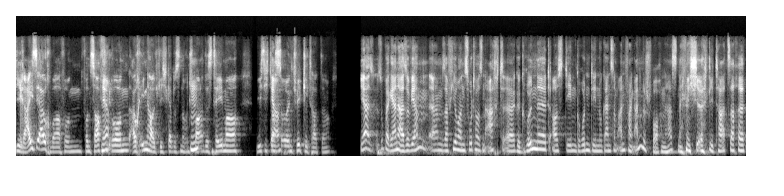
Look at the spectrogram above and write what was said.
die Reise auch war von, von Saphiron, ja. auch inhaltlich. Ich glaube, das ist noch ein mhm. spannendes mhm. Thema, wie sich das ja. so entwickelt hat. Ja. Ja, super gerne. Also wir haben ähm, Saphiron 2008 äh, gegründet aus dem Grund, den du ganz am Anfang angesprochen hast, nämlich äh, die Tatsache,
